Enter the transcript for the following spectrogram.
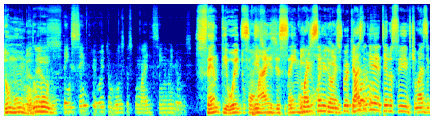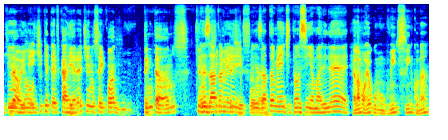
Do mundo. Do mundo. Tem 108 108 músicas com mais de 100 milhões. 108 com Isso. mais de 100 Com milhões. mais de 100 milhões. Isso porque mais do não- que Taylor Swift, mais do que. Não, e gente que teve carreira de não sei quanto, 30 anos, que não Exatamente. isso. né? Exatamente. Então, assim, a Marília é- Ela morreu com 25, né?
